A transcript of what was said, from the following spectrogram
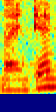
nine time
